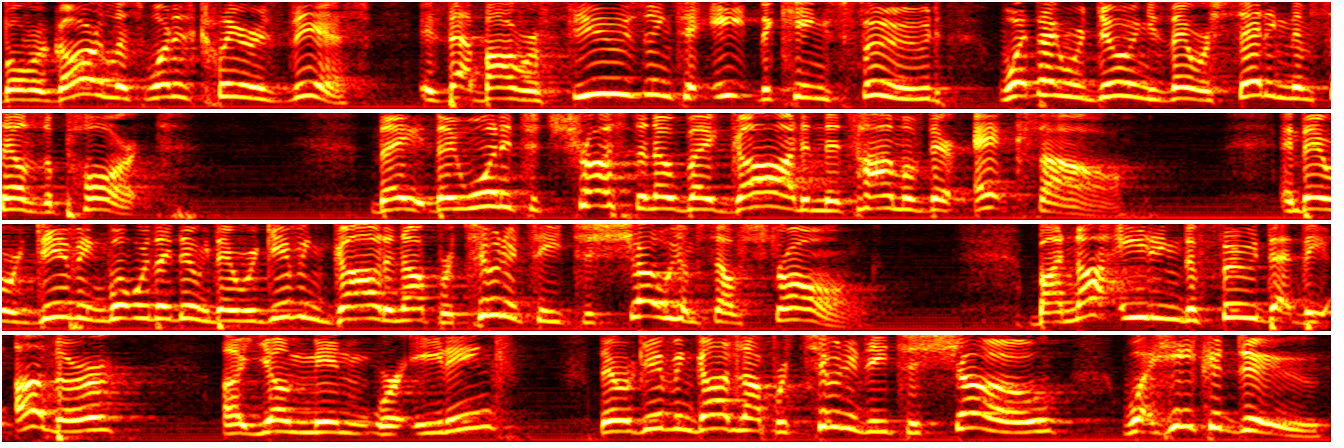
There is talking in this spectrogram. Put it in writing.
But regardless, what is clear is this is that by refusing to eat the king's food, what they were doing is they were setting themselves apart. They, they wanted to trust and obey God in the time of their exile. And they were giving, what were they doing? They were giving God an opportunity to show himself strong. By not eating the food that the other uh, young men were eating, they were giving God an opportunity to show what he could do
